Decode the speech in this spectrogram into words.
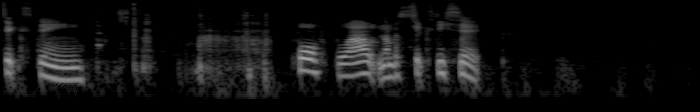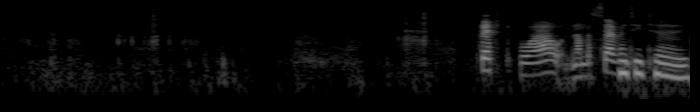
16. Fourth ball out, number 66. Fifth ball out, number 72.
